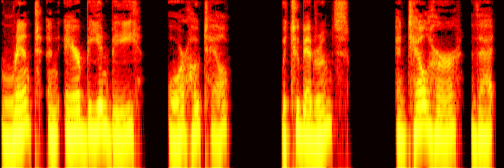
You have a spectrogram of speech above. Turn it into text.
rent an Airbnb or hotel with two bedrooms and tell her that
